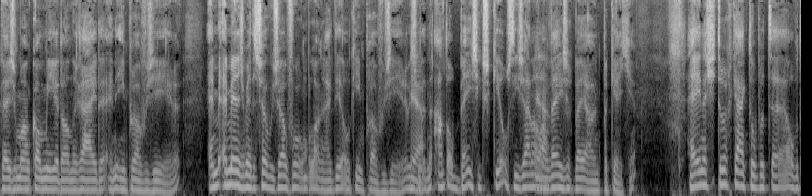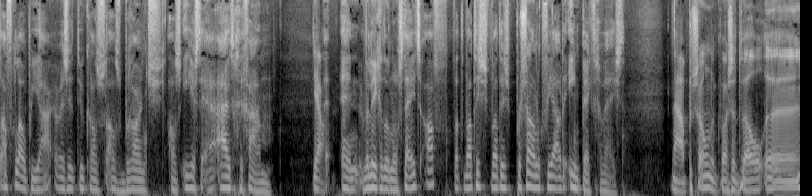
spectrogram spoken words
Deze man kan meer dan rijden en improviseren. En, en management is sowieso voor een belangrijk deel ook improviseren. Dus Ja. een aantal basic skills die zijn al Ja. aanwezig bij jou in het pakketje. Hey, en als je terugkijkt op het, eh, op het afgelopen jaar. We zijn natuurlijk als, als branche als eerste eruit gegaan. Ja. En we liggen er nog steeds af. Wat, wat, is, wat is persoonlijk voor jou de impact geweest? Nou, persoonlijk was het wel. eh,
